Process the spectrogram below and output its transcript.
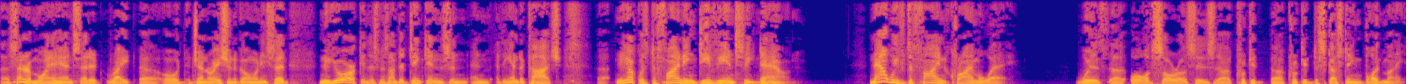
uh, Senator Moynihan said it right uh, oh a generation ago when he said New York and this was under Dinkins and, and at the end of Koch, uh, New York was defining deviancy down. Now we've defined crime away with uh, all of Soros's uh, crooked uh, crooked disgusting blood money.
